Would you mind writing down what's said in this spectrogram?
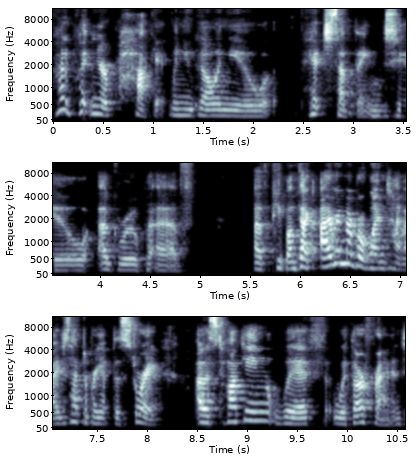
kind of put in your pocket when you go and you pitch something mm-hmm. to a group of of people. In fact, I remember one time, I just have to bring up this story. I was talking with with our friend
